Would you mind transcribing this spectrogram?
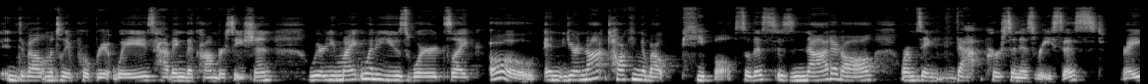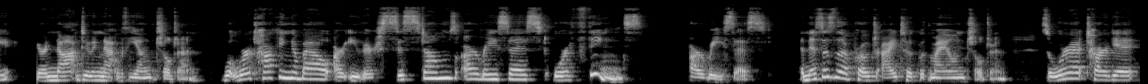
in developmentally appropriate ways, having the conversation where you might want to use words like, oh, and you're not talking about people. So this is not at all where I'm saying that person is racist, right? You're not doing that with young children. What we're talking about are either systems are racist or things are racist. And this is the approach I took with my own children. So we're at Target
